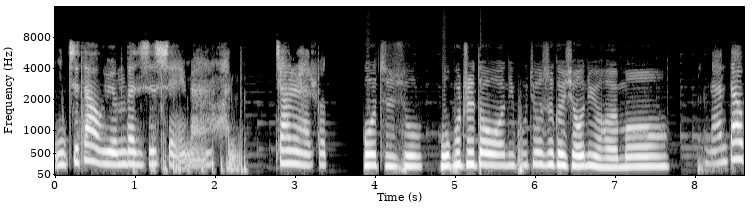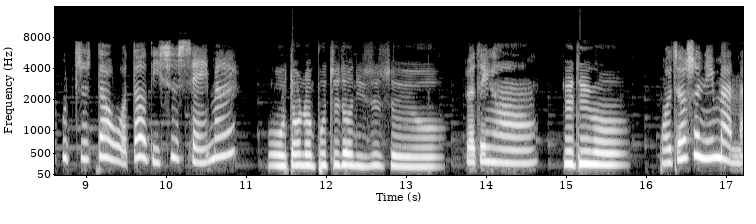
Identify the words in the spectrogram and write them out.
你知道原本是谁吗？很小女孩说。锅子说：“我不知道啊，你不就是个小女孩吗？难道不知道我到底是谁吗？我当然不知道你是谁哦。确定哦？确定哦。我就是你妈妈，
